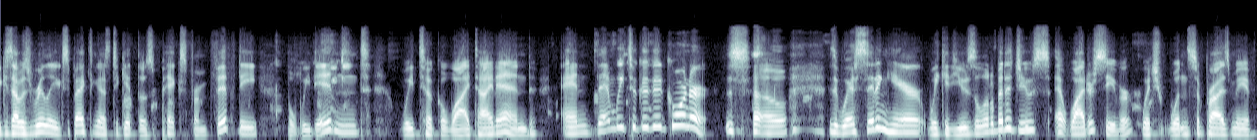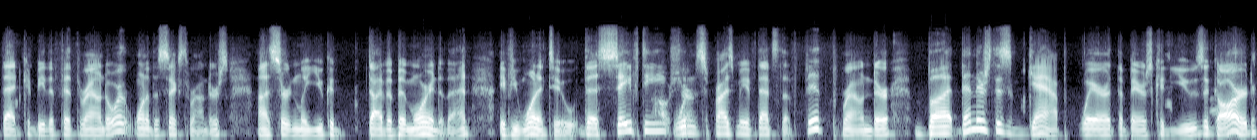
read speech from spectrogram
because I was really expecting us to get those picks from 50, but we didn't. We took a wide tight end and then we took a good corner. So we're sitting here. We could use a little bit of juice at wide receiver, which wouldn't surprise me if that could be the fifth round or one of the sixth rounders. Uh, certainly, you could dive a bit more into that if you wanted to. The safety oh, sure. wouldn't surprise me if that's the fifth rounder, but then there's this gap where the Bears could use a guard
